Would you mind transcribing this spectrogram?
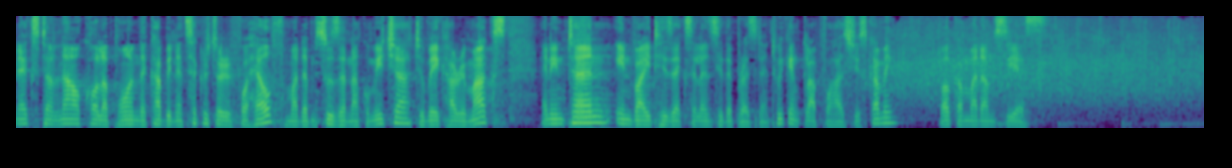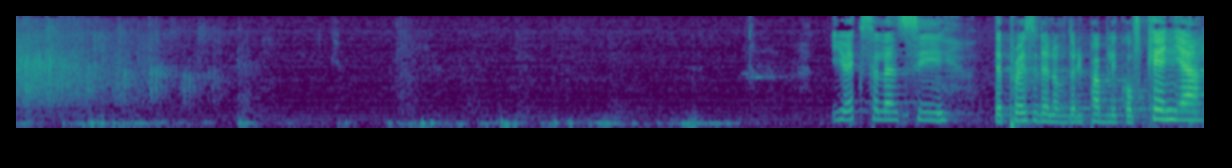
Next, I'll now call upon the Cabinet Secretary for Health, Madam Susan Nakhumicha, to make her remarks and in turn invite His Excellency the President. We can clap for her. She's coming. Welcome, Madam CS. Your Excellency, the President of the Republic of Kenya,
